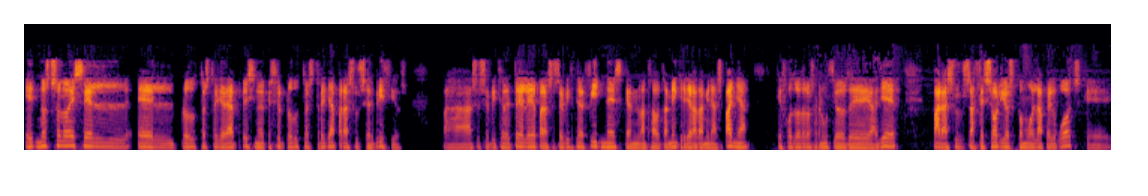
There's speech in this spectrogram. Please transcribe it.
eh, no solo es el, el producto estrella de Apple, sino que es el producto estrella para sus servicios, para su servicio de tele, para su servicio de fitness que han lanzado también, que llega también a España, que fue otro de los anuncios de ayer, para sus accesorios como el Apple Watch, que,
